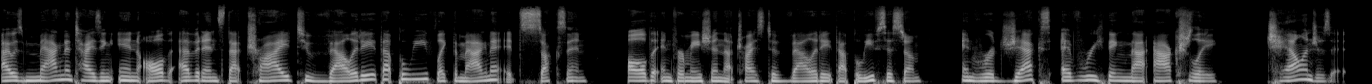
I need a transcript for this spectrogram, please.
I was magnetizing in all the evidence that tried to validate that belief like the magnet it sucks in all the information that tries to validate that belief system and rejects everything that actually challenges it.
